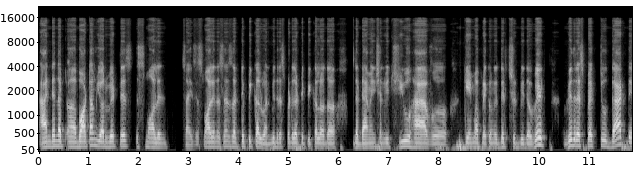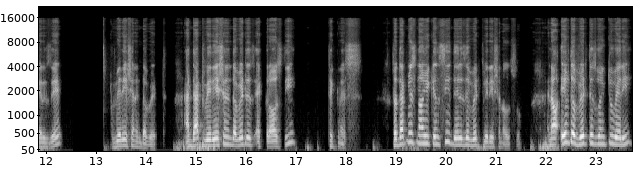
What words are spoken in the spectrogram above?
and then the uh, bottom your width is small in size. Small in the sense the typical one with respect to the typical or the the dimension which you have uh, came up like that should be the width. With respect to that there is a variation in the width and that variation in the width is across the thickness. So that means now you can see there is a width variation also. Now if the width is going to vary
